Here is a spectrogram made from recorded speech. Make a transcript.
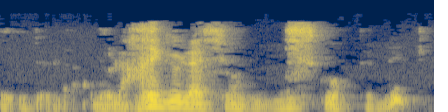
de la régulation du discours public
